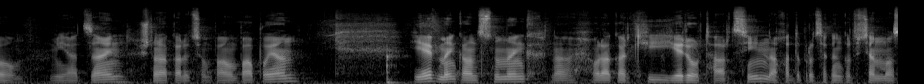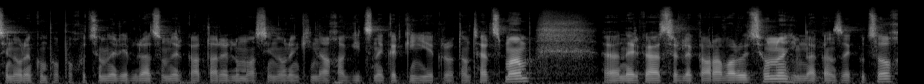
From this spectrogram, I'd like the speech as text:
կողմ միաձայն, շնորհակալություն պարոն Պապոյան։ Եվ մենք անցնում ենք օրակարգի երրորդ հարցին, նախադպրոցական կրթության մասին օրենքում փոփոխություններ եւ լրացումներ կատարելու մասին օրենքի նախագիծն է կրկին երկրորդ ընթերցմամբ։ ներկայացրել է կառավարությունը հիմնական զեկուցող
